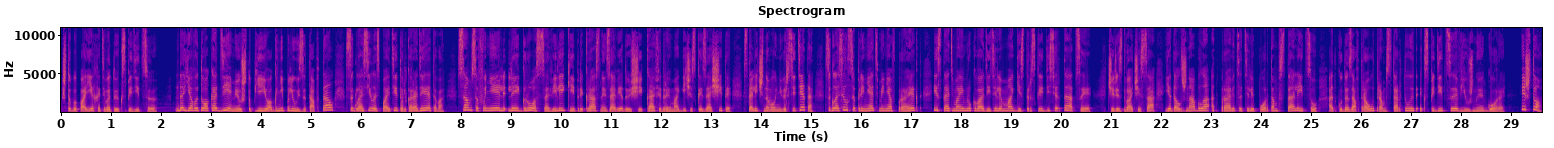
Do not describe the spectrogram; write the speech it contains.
чтобы поехать в эту экспедицию — да я в эту академию, чтоб ее огнеплюй затоптал, согласилась пойти только ради этого. Сам Сафаниэль Лейгросса, великий и прекрасный заведующий кафедрой магической защиты столичного университета, согласился принять меня в проект и стать моим руководителем магистрской диссертации. Через два часа я должна была отправиться телепортом в столицу, откуда завтра утром стартует экспедиция в Южные горы. И что?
